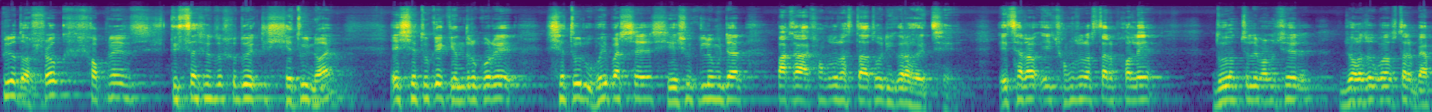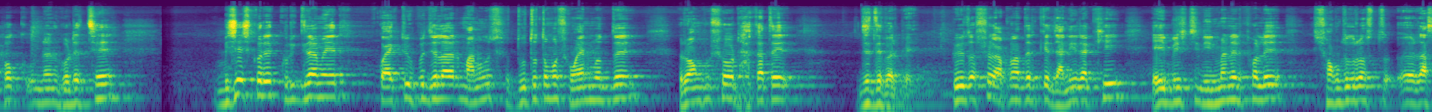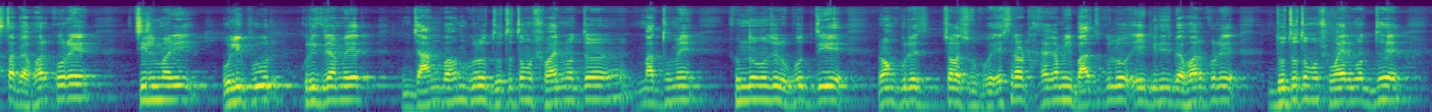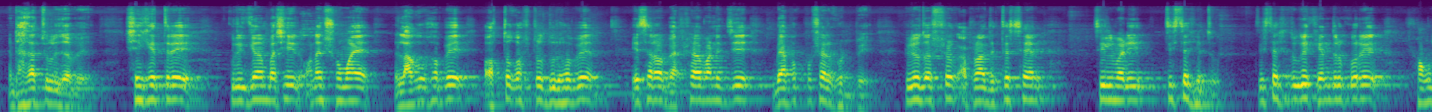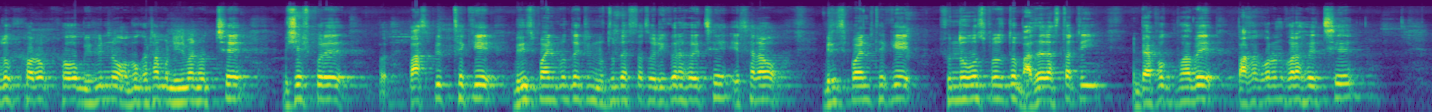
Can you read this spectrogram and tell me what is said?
প্রিয় দর্শক, স্বপ্নের তিস্তা সেতু শুধু একটি সেতুই নয়, এই সেতুকে কেন্দ্র করে সেতুর উভয় পাশে ছিয়াশি কিলোমিটার পাকা সংযোগ রাস্তা তৈরি করা হয়েছে। এছাড়াও এই সংযোগ রাস্তার ফলে দুই অঞ্চলের মানুষের যোগাযোগ ব্যবস্থার ব্যাপক উন্নয়ন ঘটেছে। বিশেষ করে কুড়িগ্রামের কয়েকটি উপজেলার মানুষ দ্রুততম সময়ের মধ্যে রংপুর সহ ঢাকাতে যেতে পারবে। প্রিয় দর্শক, আপনাদেরকে জানিয়ে রাখি, এই ব্রিজটি নির্মাণের ফলে সংযোগ রাস্তা ব্যবহার করে চিলমারি, উলিপুর, কুড়িগ্রামের যানবাহনগুলো দ্রুততম সময়ের মধ্যে, মাধ্যমে সুন্দরগঞ্জের উপর দিয়ে রংপুরে চলাচল করবে। এছাড়াও ঢাকাগামী বাসগুলো এই ব্রিজ ব্যবহার করে দ্রুততম সময়ের মধ্যে ঢাকা চলে যাবে। সেই ক্ষেত্রে কুড়িগ্রামবাসীর অনেক সময় লাঘব হবে, অর্থকষ্ট দূর হবে। এছাড়াও ব্যবসা বাণিজ্যে ব্যাপক প্রসার ঘটবে। প্রিয় দর্শক, আপনারা দেখতেছেন চিলমারি তিস্তা সেতু। তিস্তা সেতুকে কেন্দ্র করে সংযোগ সড়ক সহ বিভিন্ন অবকাঠামো নির্মাণ হচ্ছে। বিশেষ করে পাঁচ ফিট থেকে ব্রিজ পয়েন্ট পর্যন্ত একটি নতুন রাস্তা তৈরি করা হয়েছে। এছাড়াও ব্রিজ পয়েন্ট থেকে সুন্দরগঞ্জ পর্যন্ত বাজার রাস্তাটি ব্যাপকভাবে পাকাকরণ করা হয়েছে।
